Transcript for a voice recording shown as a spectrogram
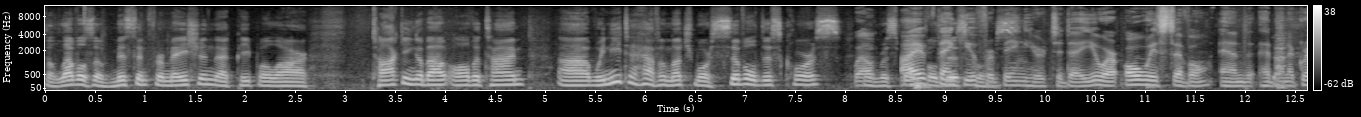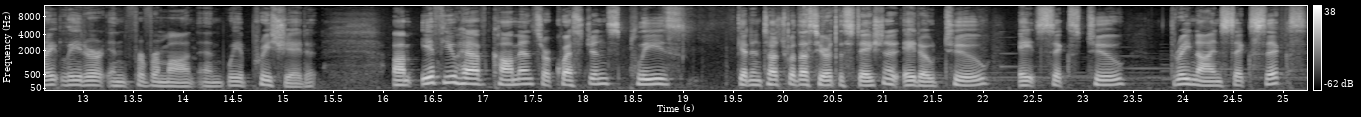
the levels of misinformation that people are talking about all the time. Uh, we need to have a much more civil discourse Well, and I respectful thank you for being here today. You are always civil and have been a great leader in, for Vermont, and we appreciate it. Um, if you have comments or questions, please get in touch with us here at the station at 802 862 3966.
